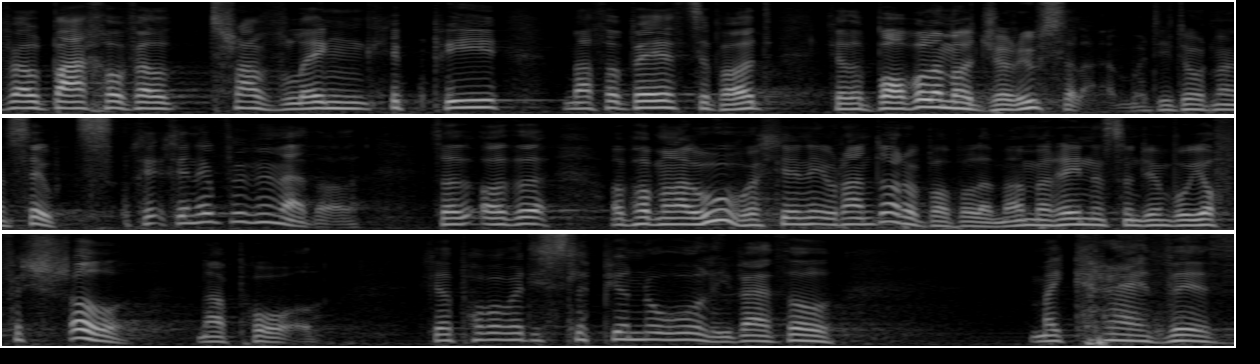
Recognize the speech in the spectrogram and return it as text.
fel bach o fel travelling hippie math o beth, ti'n bod? Lle oedd y bobl yma o Jerusalem wedi dod mewn siwts. Chi'n ei beth fi'n meddwl? So, oedd y pobl yma, ww, felly ni wrando ar y bobl yma, mae'r rhain yn swnio'n fwy official na Paul. Lle oedd pobl wedi slipio nôl i feddwl mae crefydd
